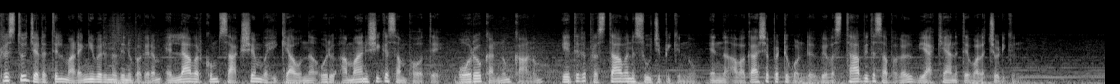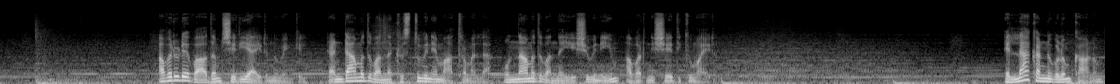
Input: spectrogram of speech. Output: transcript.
ക്രിസ്തു ജഡത്തിൽ മടങ്ങിവരുന്നതിനു പകരം എല്ലാവർക്കും സാക്ഷ്യം വഹിക്കാവുന്ന ഒരു അമാനുഷിക സംഭവത്തെ ഓരോ കണ്ണും കാണും എതിര് പ്രസ്താവന സൂചിപ്പിക്കുന്നു എന്ന് അവകാശപ്പെട്ടുകൊണ്ട് വ്യവസ്ഥാപിത സഭകൾ വ്യാഖ്യാനത്തെ വളച്ചൊടിക്കുന്നു. അവരുടെ വാദം ശരിയായിരുന്നുവെങ്കിൽ രണ്ടാമത് വന്ന ക്രിസ്തുവിനെ മാത്രമല്ല ഒന്നാമത് വന്ന യേശുവിനെയും അവർ നിഷേധിക്കുമായിരുന്നു. എല്ലാ കണ്ണുകളും കാണും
